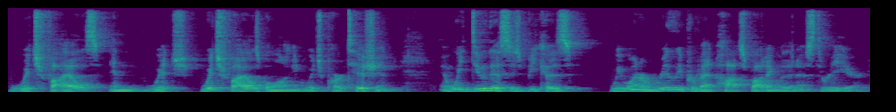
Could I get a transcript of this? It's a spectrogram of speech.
which files and which which files belong in which partition. And we do this is because we want to really prevent hotspotting within S3 here.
